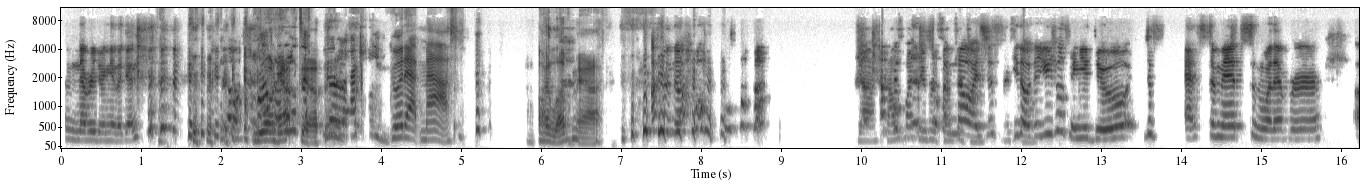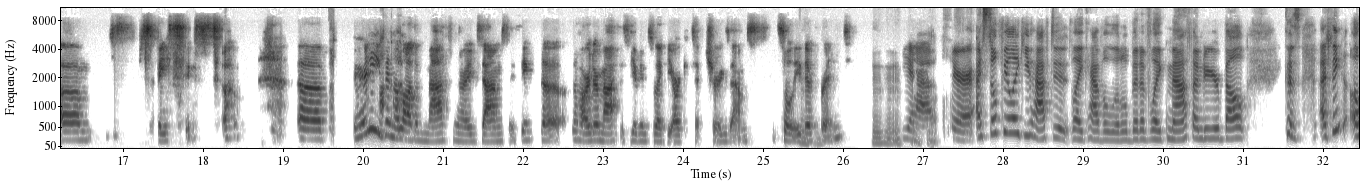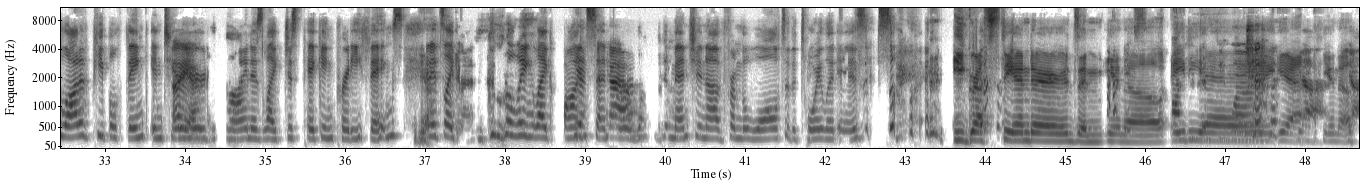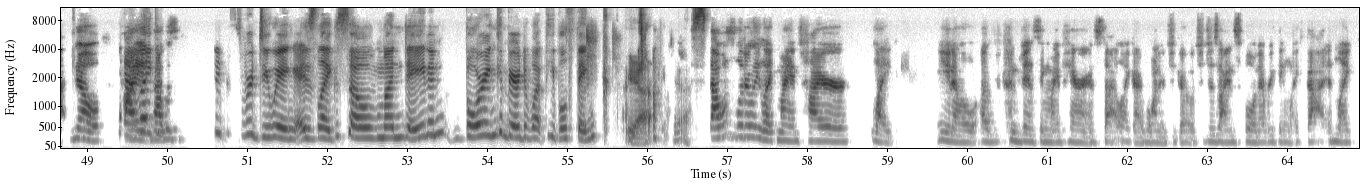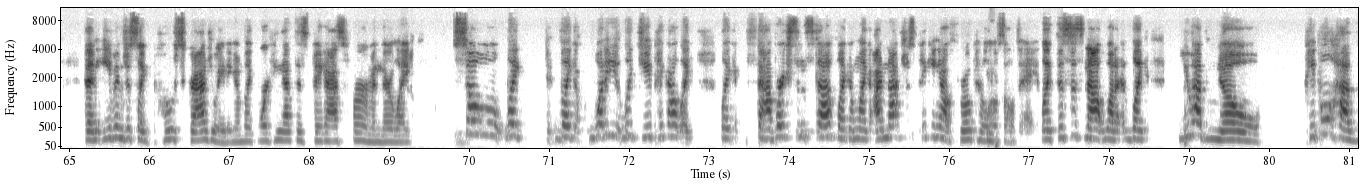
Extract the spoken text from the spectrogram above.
i'm never doing it again you How won't many have of us to. are actually good at math. I love math. i don't know Yeah, that was my favorite subject. no, it's just high you know the usual thing you do, just estimates and whatever, um, just just basic stuff. Uh, barely even a lot of math in our exams. I think the the harder math is given to like the architecture exams. It's totally Mhm. different. Mhm. Yeah, sure. I still feel like you have to like have a little bit of like math under your belt because I think a lot of people think interior design is like just picking pretty things. Yeah. And it's like Yes. Googling like on Yeah. center what the dimension of from the wall to the toilet is. It's like, Egress standards and you know ADA. Yeah. Yeah, You know. Yeah, no, yeah, I like that was we're doing is like so mundane and boring compared to what people think. Yeah. that was literally like my entire like you know of convincing my parents that like I wanted to go to design school and everything like that and like then even just like post graduating I'm like working at this big ass firm and they're like so like like what do you like do you pick out like like fabrics and stuff like I'm like I'm not just picking out throw pillows all day like this is not what like you have no people have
